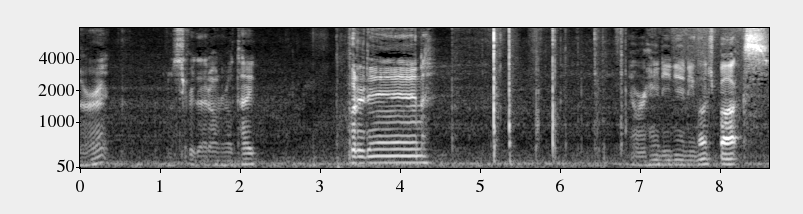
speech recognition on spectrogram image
All right, screw that on real tight. Put it in our handy dandy lunchbox.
